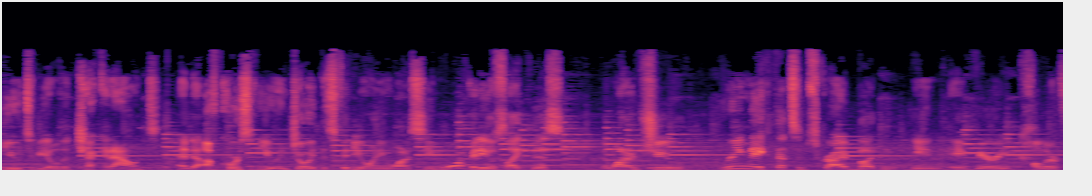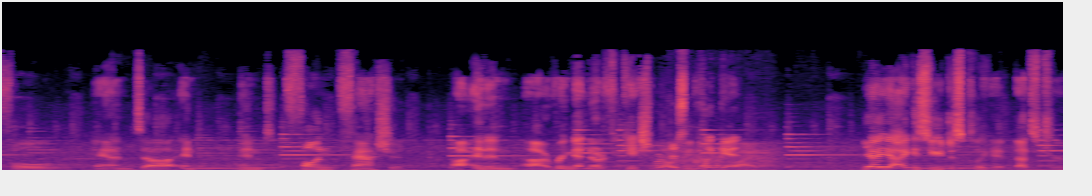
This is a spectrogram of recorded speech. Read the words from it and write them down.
you to be able to check it out. And uh, of course, if you enjoyed this video and you want to see more videos like this, then why don't you remake that subscribe button in a very colorful and, uh, and, and fun fashion. Uh, and then uh, ring that notification Or bell just to be click it. Notified. Yeah, yeah, I guess you could just click it. That's true.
